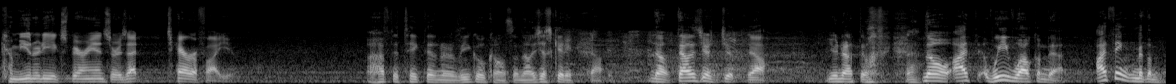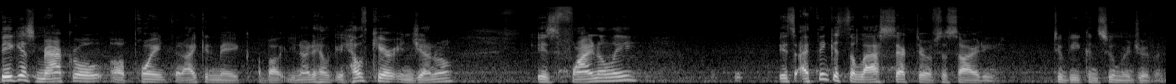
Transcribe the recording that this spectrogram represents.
community experience, or does that terrify you? I have to take that under legal counsel. No, just kidding. Yeah. No, that was your. Yeah. You're not the one. Yeah. No, I, we welcome that. I think the biggest macro uh, point that I can make about United Healthcare, healthcare in general, is finally, it's, I think it's the last sector of society to be consumer driven.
